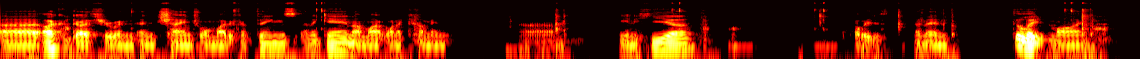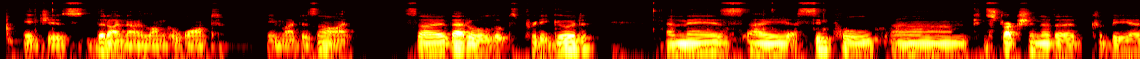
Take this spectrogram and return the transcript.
uh, I could go through and, and, change all my different things. And again, I might want to come in um, in here, probably just, and then delete my edges that I no longer want in my design. So that all looks pretty good. And there's a, a simple um, construction of a, could be a,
